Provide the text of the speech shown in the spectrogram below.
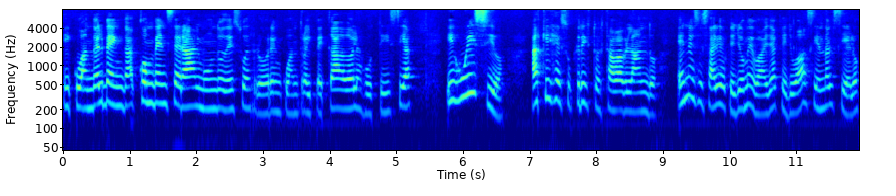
Y cuando Él venga, convencerá al mundo de su error en cuanto al pecado, la justicia y juicio. Aquí Jesucristo estaba hablando, es necesario que yo me vaya, que yo ascienda al cielo,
